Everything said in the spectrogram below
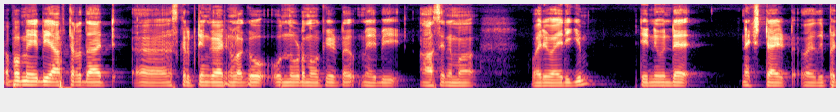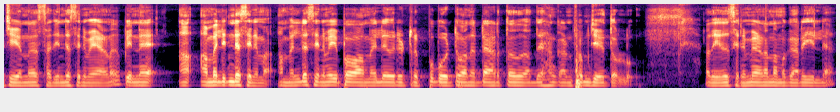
അപ്പോൾ മേ ബി ആഫ്റ്റർ ദാറ്റ് സ്ക്രിപ്റ്റും കാര്യങ്ങളൊക്കെ ഒന്നുകൂടെ നോക്കിയിട്ട് മേ ബി ആ സിനിമ വരുമായിരിക്കും. ടിനുവിന്റെ നെക്സ്റ്റ് ആയിട്ട് അതായത് ഇപ്പോൾ ചെയ്യുന്നത് സജിന്റെ സിനിമയാണ്. പിന്നെ അമലിന്റെ സിനിമ. അമലിന്റെ സിനിമ ഇപ്പോൾ അമൽ ഒരു ട്രിപ്പ് പോയിട്ട് വന്നിട്ട് അടുത്തത് അദ്ദേഹം കൺഫേം ചെയ്യത്തുള്ളൂ. അത് ഏത് സിനിമയാണെന്ന് നമുക്കറിയില്ല.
